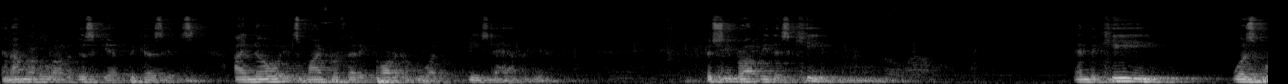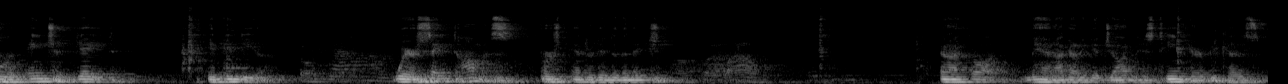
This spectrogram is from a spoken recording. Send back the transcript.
And I'm going to hold on to this gift because it's, I know it's my prophetic part of what needs to happen here. But she brought me this key. Oh, and the key was for an ancient gate in India where St. Thomas first entered into the nation. And I thought, man, I got to get Jon and his team here because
